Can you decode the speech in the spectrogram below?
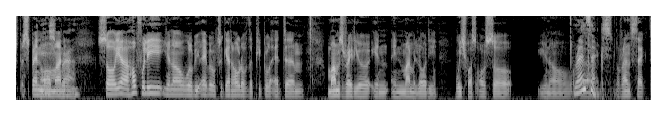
sp- spend more Ish, money. bruh. So yeah, hopefully you know we'll be able to get hold of the people at um, Mams Radio in in Mamelodi, which was also you know Ransacked. um, ransacked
